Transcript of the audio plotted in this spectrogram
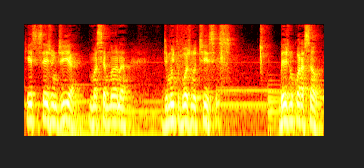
Que esse seja um dia, uma semana de muito boas notícias. Beijo no coração.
